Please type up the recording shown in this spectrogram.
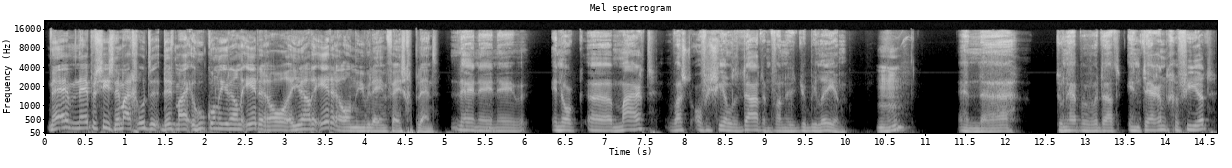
Nee, nee, precies. Nee, maar goed, dus, maar hoe konden jullie dan eerder al... Jullie hadden eerder al een jubileumfeest gepland. Nee, nee, nee. In eh, maart was de officiële datum van het jubileum. Mhm. En eh, toen hebben we dat intern gevierd.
